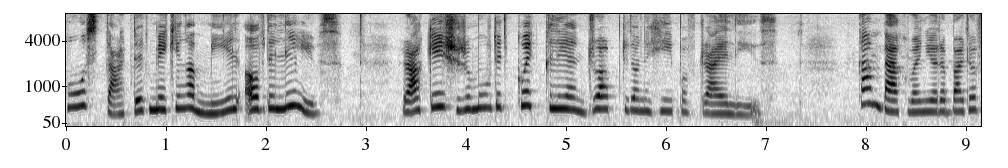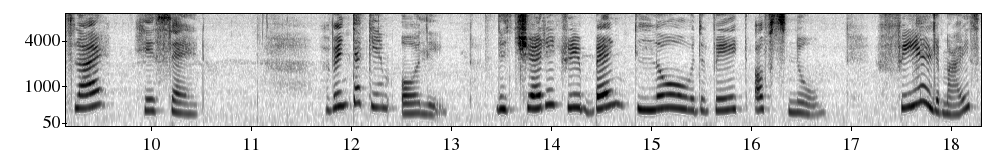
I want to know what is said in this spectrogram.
who started making a meal of the leaves. Rakesh removed it quickly and dropped it on a heap of dry leaves. Come back when you're a butterfly, he said. Winter came early. The cherry tree bent low with the weight of snow. Field mice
